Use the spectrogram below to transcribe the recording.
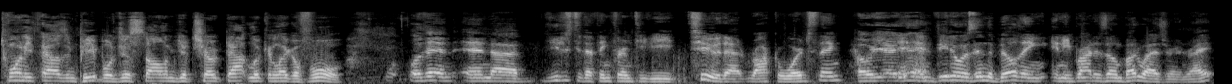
twenty thousand people just saw him get choked out, looking like a fool. well, then, and uh, you just did that thing for MTV too, that Rock Awards thing. Oh yeah, And, and Vito was in the building, and he brought his own Budweiser in, right?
